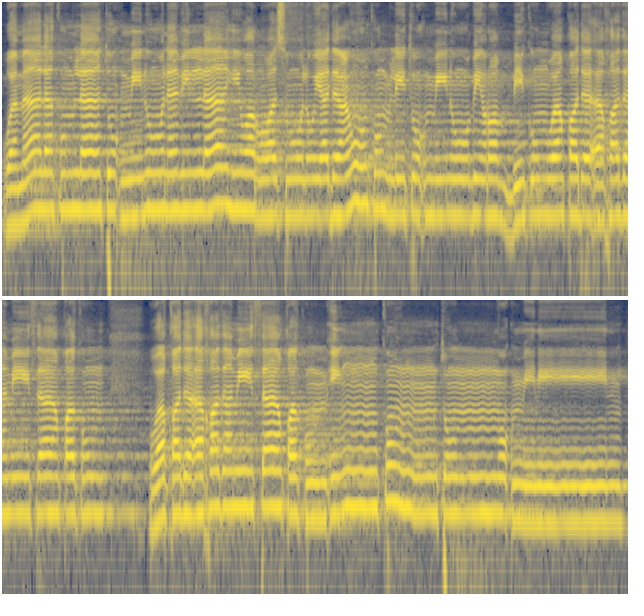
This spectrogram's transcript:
وما لكم لا تؤمنون بالله والرسول يدعوكم لتؤمنوا بربكم وقد أخذ ميثاقكم وقد أخذ ميثاقكم إن كنتم مؤمنين.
